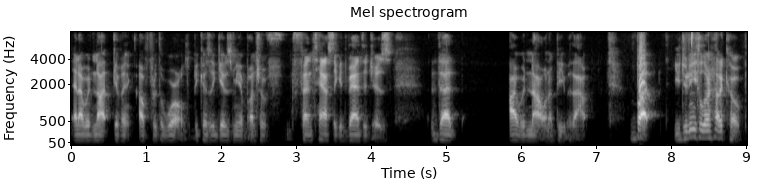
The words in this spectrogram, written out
and I would not give it up for the world because it gives me a bunch of fantastic advantages that I would not want to be without. But you do need to learn how to cope.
